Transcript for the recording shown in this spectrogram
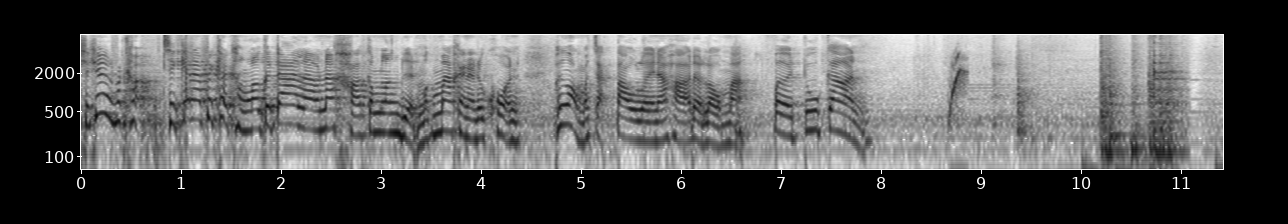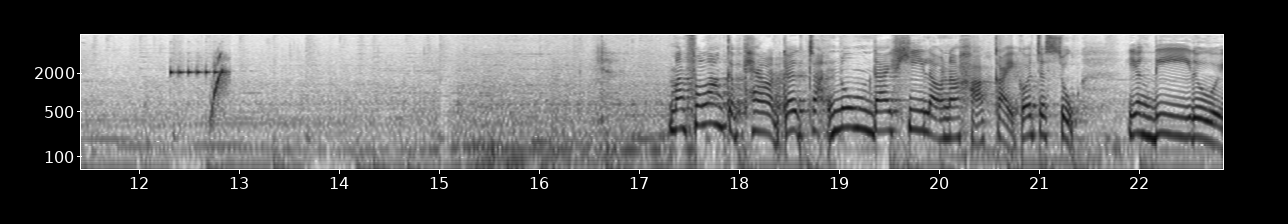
Chicken apricot Chicken apricot ของเราก็ได้แล้วนะคะกำลังเดือดมากๆเลยนะทุกคน เพิ่งออกมาจากเตาเลยนะคะ เดี๋ยวเรามาเปิดดูกัน มันฝรั่งกับแครอทก็จะนุ่มได้ที่แล้วนะคะ ไก่ก็จะสุกอย่างดีเลย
